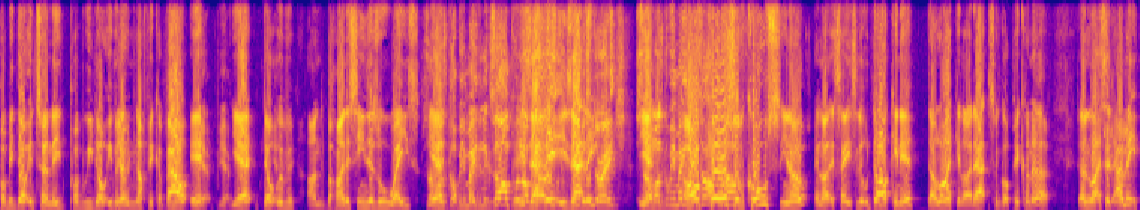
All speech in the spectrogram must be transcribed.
Probably dealt internally. Probably we don't even Yep. know nothing about it. Yep, yep, yeah, yep, dealt yep. with it behind the scenes as always. Someone's yeah. got to be made an example Exactly, of. uh, exactly. Mr. H. Someone's got to be made an Of course, of course, you know. And like they say, it's a little dark in here. Don't like it like that, so got to pick on her. And like I said, how many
